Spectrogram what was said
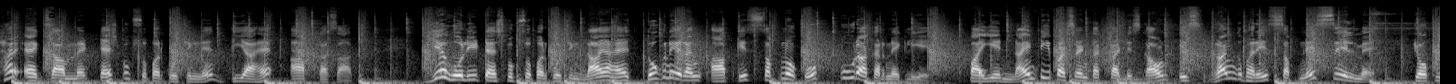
हर एग्ज़ाम में टेक्स्ट बुक सुपर कोचिंग ने दिया है आपका साथ। ये Holi text book super coaching लाया है दोगुने रंग आपके सपनों को पूरा करने के लिए। पाइए 90% तक का डिस्काउंट इस रंग भरे सपने सेल में क्योंकि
